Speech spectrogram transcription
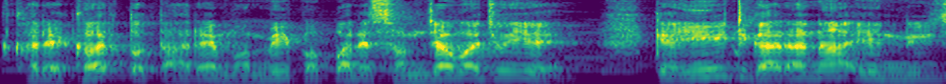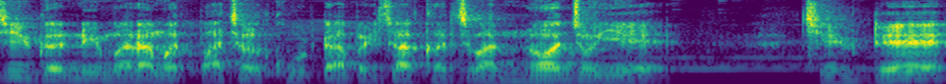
ખરેખર તો તારે મમ્મી પપ્પાને સમજાવવા જોઈએ કે ઈંટ ગારાના એ નિર્જીવ ઘરની મરામત પાછળ ખોટા પૈસા ખર્ચવા ન જોઈએ. છેવટે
